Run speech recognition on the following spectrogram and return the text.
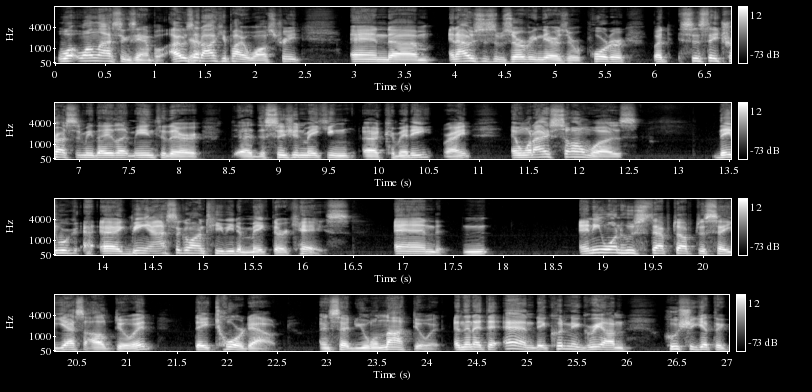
what, one last example. I was yeah. at Occupy Wall Street, and um, and I was just observing there as a reporter. But since they trusted me, they let me into their uh, decision making uh, committee, right? And what I saw was they were uh, being asked to go on TV to make their case, and n- anyone who stepped up to say yes, I'll do it, they tore down and said you will not do it. And then at the end, they couldn't agree on who should get the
